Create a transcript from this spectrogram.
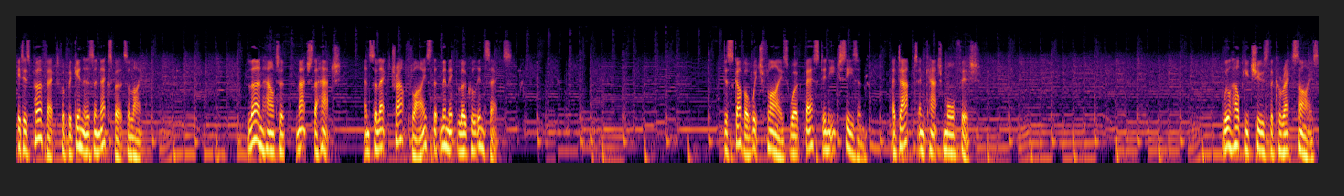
It is perfect for beginners and experts alike. Learn how to match the hatch and select trout flies that mimic local insects. Discover which flies work best in each season. Adapt and catch more fish. We'll help you choose the correct size,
